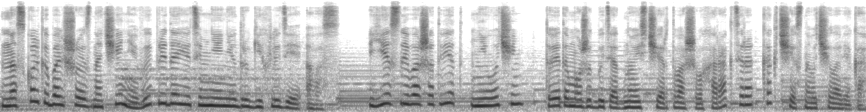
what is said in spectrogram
Насколько большое значение вы придаете мнению других людей о вас? Если ваш ответ не очень, то это может быть одной из черт вашего характера как честного человека.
